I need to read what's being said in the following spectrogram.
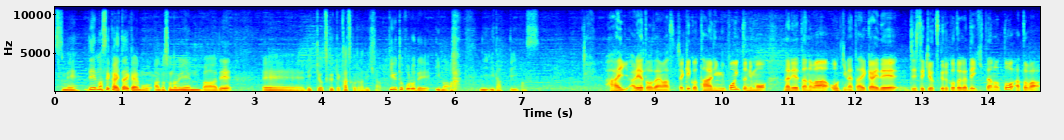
すねで、まあ、世界大会もあのそのメンバーで、えーデッキを作って勝つことができたっていうところで今 に至っています。はい、ありがとうございます。じゃあ結構ターニングポイントにもなり得たのは大きな大会で実績を作ることができたのと、あとは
